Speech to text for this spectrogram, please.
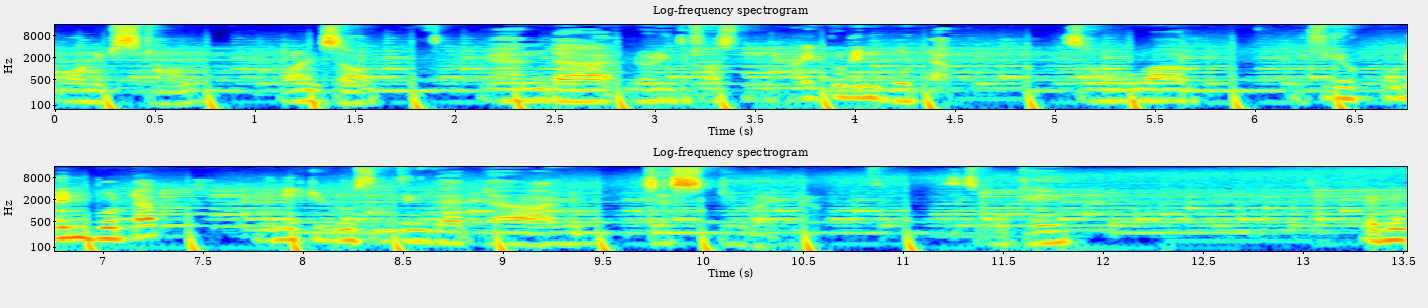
on its own on its own. And uh, during the first boot I couldn't boot up. So uh, if you couldn't boot up you need to do something that uh, I would just do right now. So okay. Let me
